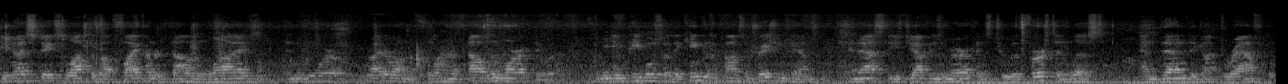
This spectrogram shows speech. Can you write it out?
The United States lost about five hundred thousand lives in the war, right around the four hundred thousand mark. They were meeting people, so they came to the concentration camps and asked these Japanese Americans to first enlist, and then they got drafted.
